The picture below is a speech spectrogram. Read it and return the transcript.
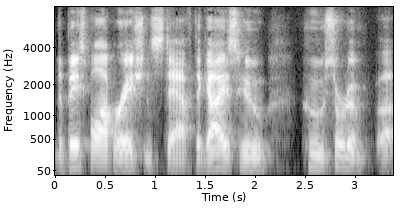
the baseball operations staff, the guys who who sort of uh,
